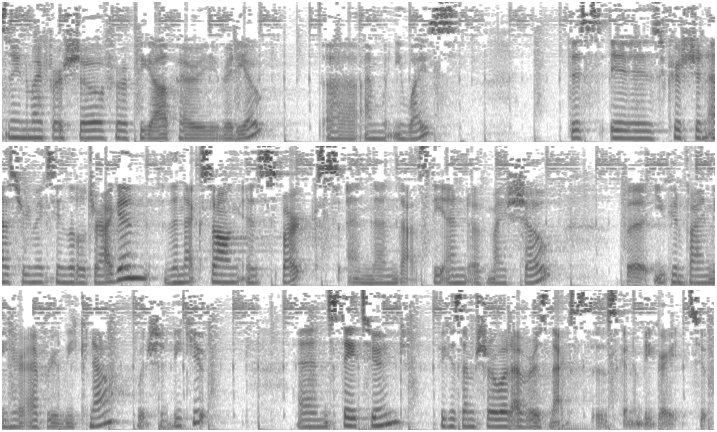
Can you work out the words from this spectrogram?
Listening to my first show for Pigalle Paris Radio. Uh, I'm Whitney Weiss. This is Christian S remixing Little Dragon. The next song is Sparks, and then that's the end of my show. But you can find me here every week now, which should be cute. And stay tuned, because I'm sure whatever is next is gonna be great too.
